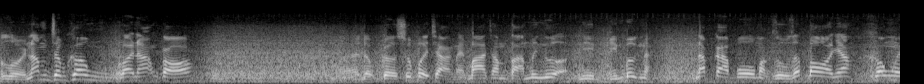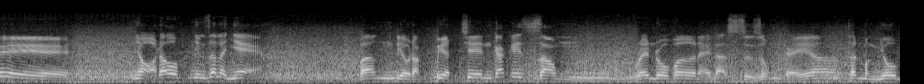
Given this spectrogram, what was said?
rồi 5.0 loại nào cũng có. Đấy, động cơ supercharged này 380 ngựa nhìn kín bưng này. Nắp capo mặc dù rất to nhá không hề nhỏ đâu nhưng rất là nhẹ. Vâng, điều đặc biệt trên các cái dòng Range Rover này là sử dụng cái ờ, thân bằng nhôm.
